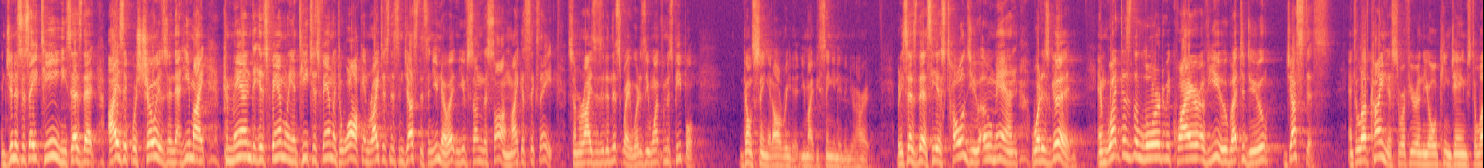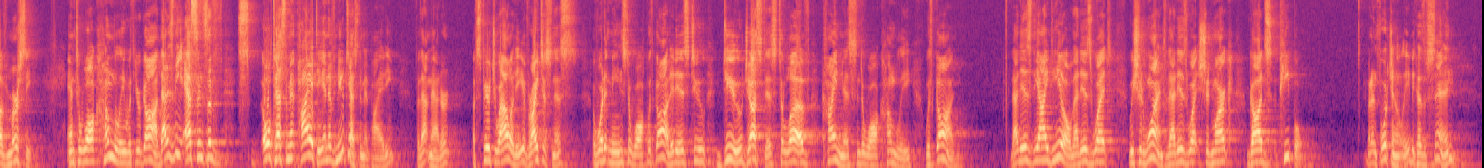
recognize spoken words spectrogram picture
In Genesis 18, he says that Isaac was chosen that he might command his family and teach his family to walk in righteousness and justice. And you know it, and you've sung this song, Micah 6 8, summarizes it in this way What does he want from his people? Don't sing it, I'll read it. You might be singing it in your heart. But he says this He has told you, O man, what is good. And what does the Lord require of you but to do justice and to love kindness, or if you're in the old King James, to love mercy and to walk humbly with your God? That is the essence of Old Testament piety and of New Testament piety, for that matter, of spirituality, of righteousness, of what it means to walk with God. It is to do justice, to love kindness, and to walk humbly with God. That is the ideal. That is what we should want. That is what should mark God's people. But unfortunately, because of sin,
